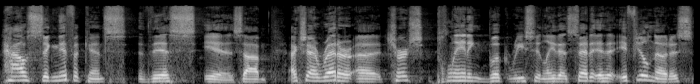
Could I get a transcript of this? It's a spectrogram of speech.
how significant this is. Um, actually, I read a, a, church planning book recently that said, if you'll notice,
